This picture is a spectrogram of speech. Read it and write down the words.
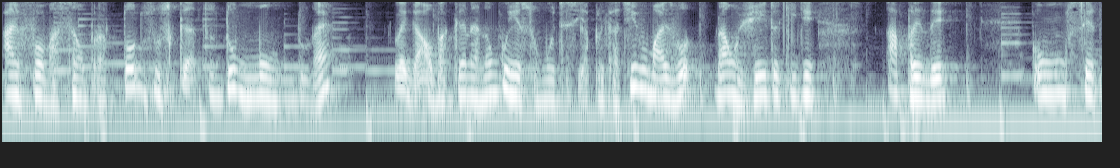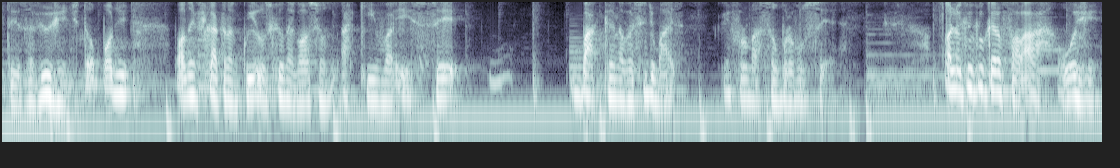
a informação para todos os cantos do mundo, né? Legal, bacana. Não conheço muito esse aplicativo, mas vou dar um jeito aqui de aprender com certeza, viu, gente? Então pode, podem ficar tranquilos que o negócio aqui vai ser bacana, vai ser demais. Informação para você. Olha o que eu quero falar hoje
